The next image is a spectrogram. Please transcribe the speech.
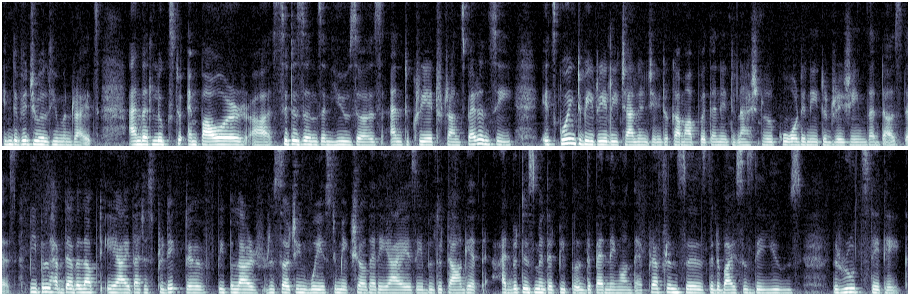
individual human rights and that looks to empower uh, citizens and users and to create transparency, it's going to be really challenging to come up with an international coordinated regime that does this. People have developed AI that is predictive. People are researching ways to make sure that AI is able to target advertisement at people depending on their preferences, the devices they use, the routes they take.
